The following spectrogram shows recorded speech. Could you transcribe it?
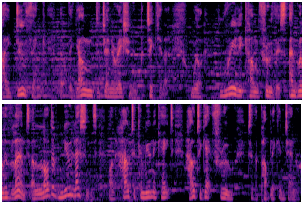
I do think that the young generation in particular will really come through this and will have learnt a lot of new lessons on how to communicate, how to get through to the public in general.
